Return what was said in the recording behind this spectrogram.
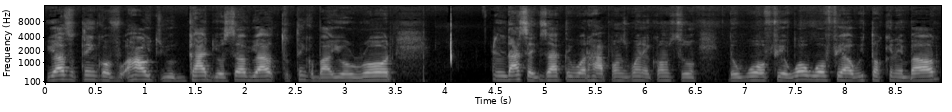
You have to think of how you guard yourself. You have to think about your rod. And that's exactly what happens when it comes to the warfare. What warfare are we talking about?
